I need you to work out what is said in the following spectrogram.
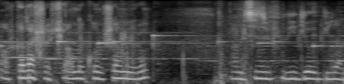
Arkadaşlar şu anda konuşamıyorum. Yani siz video güzel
